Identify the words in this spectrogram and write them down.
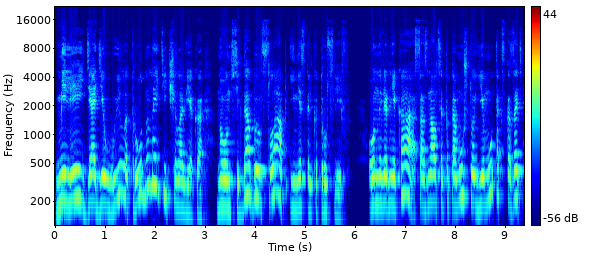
Милей дяди Уилла трудно найти человека, но он всегда был слаб и несколько труслив. Он наверняка сознался потому, что ему, так сказать,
